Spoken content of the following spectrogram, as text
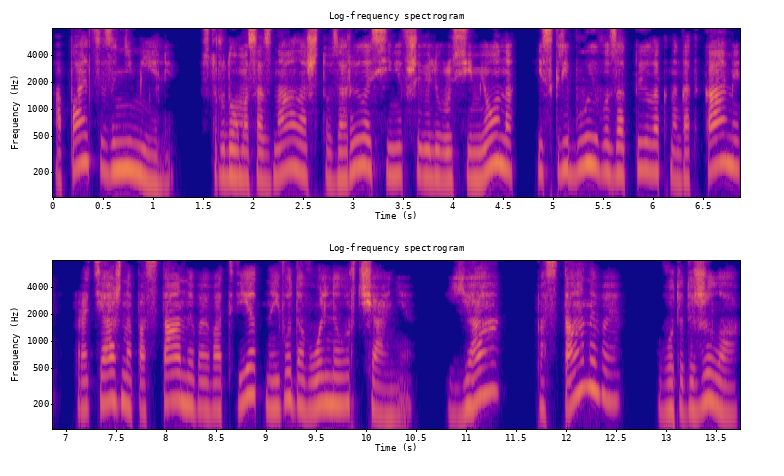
а пальцы занемели. С трудом осознала, что зарылась ими в шевелюру Семена и скребу его затылок ноготками, протяжно постановая в ответ на его довольное урчание. Я? Постановая? Вот и дожила.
